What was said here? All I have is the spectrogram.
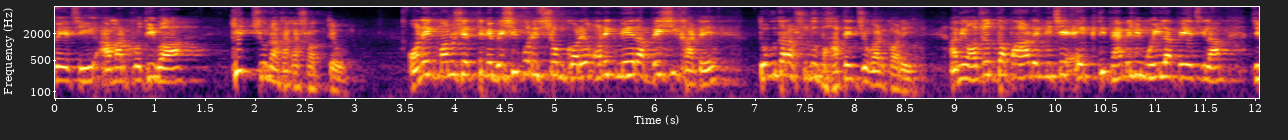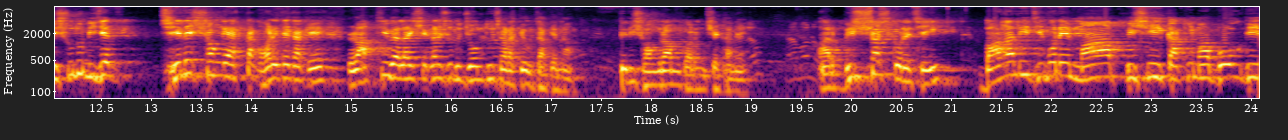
পেয়েছি, আমার প্রতিভা কিচ্ছু না থাকা সত্ত্বেও। অনেক মানুষের থেকে বেশি পরিশ্রম করে, অনেক মেয়েরা বেশি খাটে, তবু তারা শুধু ভাতের জোগাড় করে। আমি অযোধ্যা পাহাড়ের নিচে একটি ফ্যামিলি মহিলা পেয়েছিলাম, যে শুধু নিজের ছেলের সঙ্গে একটা ঘরেতে থাকে, রাত্রিবেলায় সেখানে শুধু জন্তু ছাড়া কেউ থাকে না। তিনি সংগ্রাম করেন সেখানে। আর বিশ্বাস করেছি, বাঙালি জীবনে মা, পিসি, কাকিমা, বৌদি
